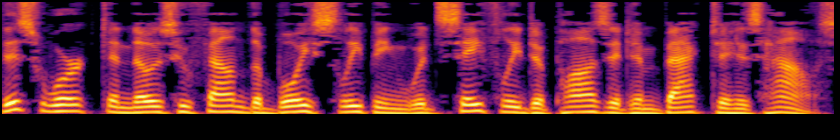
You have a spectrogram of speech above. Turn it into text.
This worked and those who found the boy sleeping would safely deposit him back to his house.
